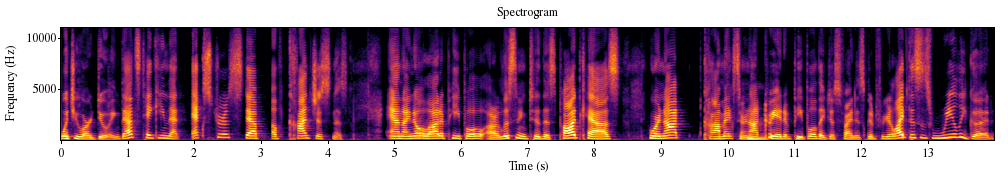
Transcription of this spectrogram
what you are doing. That's taking that extra step of consciousness. And I know a lot of people are listening to this podcast who are not comics are not mm-hmm. creative people. They just find it's good for your life. This is really good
